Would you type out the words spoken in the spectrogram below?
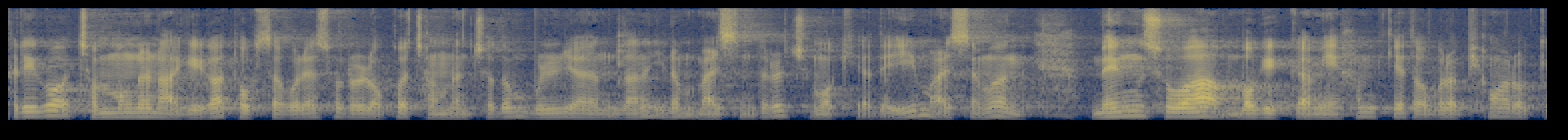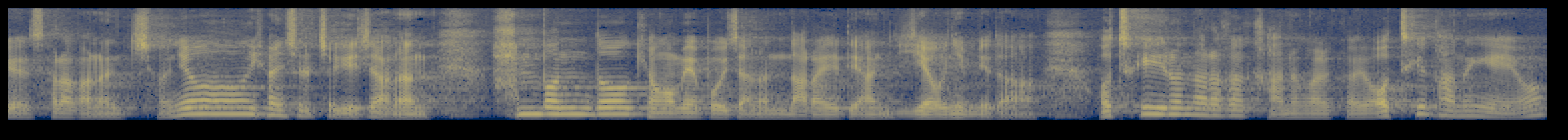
그리고 젖 먹는 아기가 독사골에 손을 놓고 장난쳐도 물려야 한다는 이런 말씀들을 주목해야 돼. 이 말씀은 맹수와 먹잇감이 함께 더불어 평화롭게 살아가는 전혀 현실적이지 않은 한 번도 경험해 보지 않은 나라에 대한 예언 입니다. 어떻게 이런 나라가 가능할까요? 어떻게 가능해요?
